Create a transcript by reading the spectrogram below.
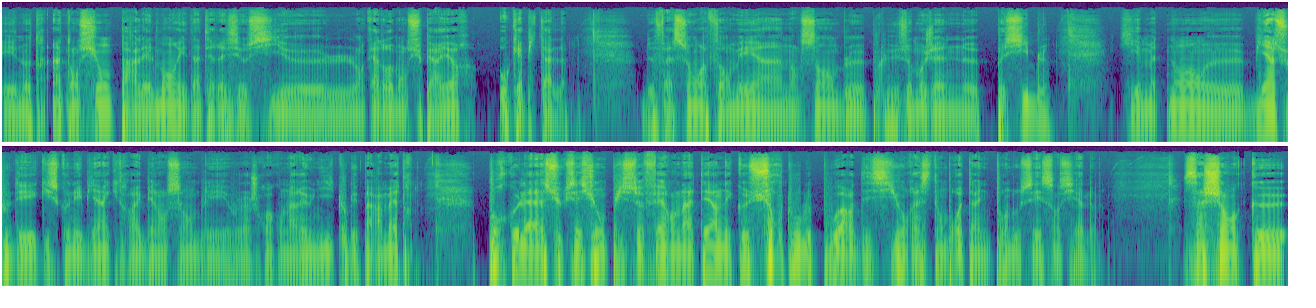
Et notre intention, parallèlement, est d'intéresser aussi euh, l'encadrement supérieur au capital, de façon à former un ensemble plus homogène possible qui est maintenant euh, bien soudé, qui se connaît bien, qui travaille bien ensemble. Et voilà, je crois qu'on a réuni tous les paramètres pour que la succession puisse se faire en interne et que surtout le pouvoir des décision reste en Bretagne. Pour nous, c'est essentiel. Sachant que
